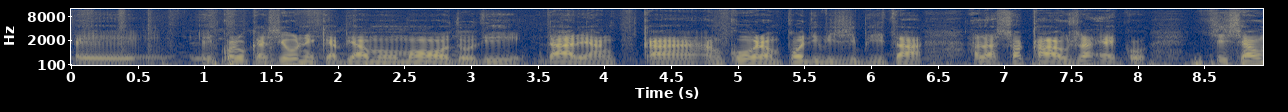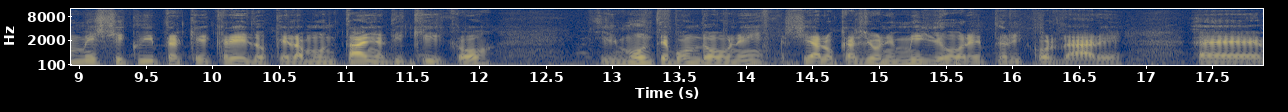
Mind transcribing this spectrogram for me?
e, e con l'occasione che abbiamo modo di dare anca, ancora un po' di visibilità alla sua causa, ecco, ci siamo messi qui perché credo che la montagna di Chico il Monte Bondone sia l'occasione migliore per ricordare eh,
